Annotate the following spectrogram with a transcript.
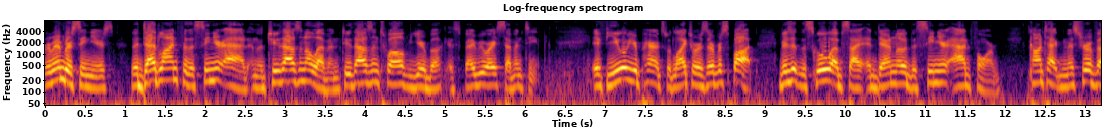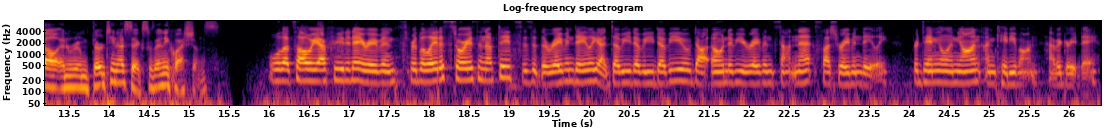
Remember, seniors, the deadline for the senior ad in the 2011-2012 yearbook is February 17th. If you or your parents would like to reserve a spot, visit the school website and download the senior ad form. Contact Mr. Revell in room 1306 with any questions. Well, that's all we have for you today, Ravens. For the latest stories and updates, visit the Raven Daily at www.onwravens.net slash Raven Daily. For Daniel and Jan, I'm Katie Vaughn. Have a great day.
